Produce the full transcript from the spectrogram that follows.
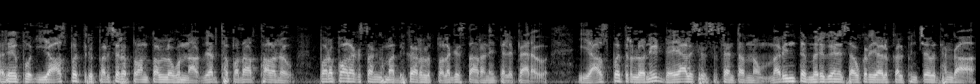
రేపు ఈ ఆసుపత్రి పరిసర ప్రాంతాల్లో ఉన్న వ్యర్థ పదార్థాలను పురపాలక సంఘం అధికారులు తొలగిస్తారని తెలిపారు. ఈ ఆసుపత్రిలోని డయాలసిస్ సెంటర్ను మరింత మెరుగైన సౌకర్యాలు కల్పించే విధంగా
